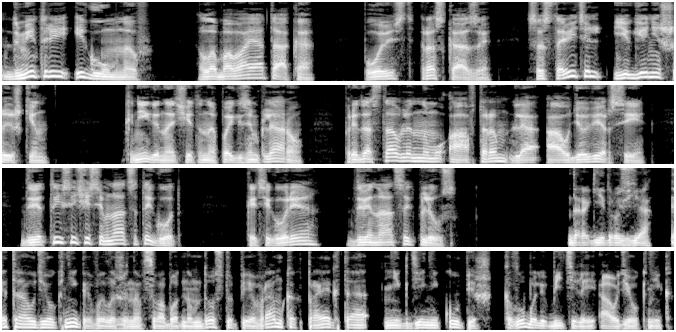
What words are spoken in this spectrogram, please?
Дмитрий Игумнов. Лобовая атака. Повесть, рассказы. Составитель Евгений Шишкин. Книга начитана по экземпляру, предоставленному автором для аудиоверсии. 2017 год. Категория 12+. Дорогие друзья, эта аудиокнига выложена в свободном доступе в рамках проекта «Нигде не купишь» Клуба любителей аудиокниг.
